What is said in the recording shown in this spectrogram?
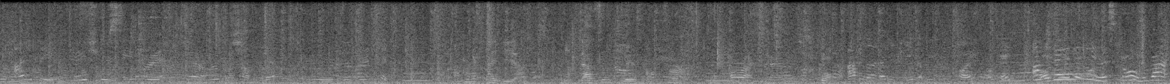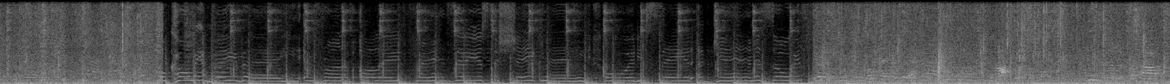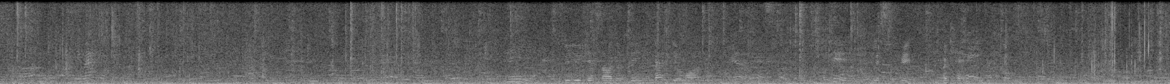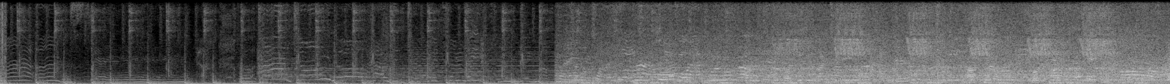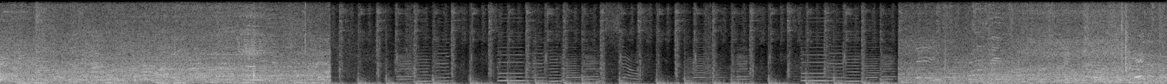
I think you should see first the shop that you interested. Good idea. It doesn't waste of time. Alright. Then after that you take a point, okay? Okay, let's go. Bye. Did you get all the things that you want? Yes. Okay, let's wait. Okay. What next.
